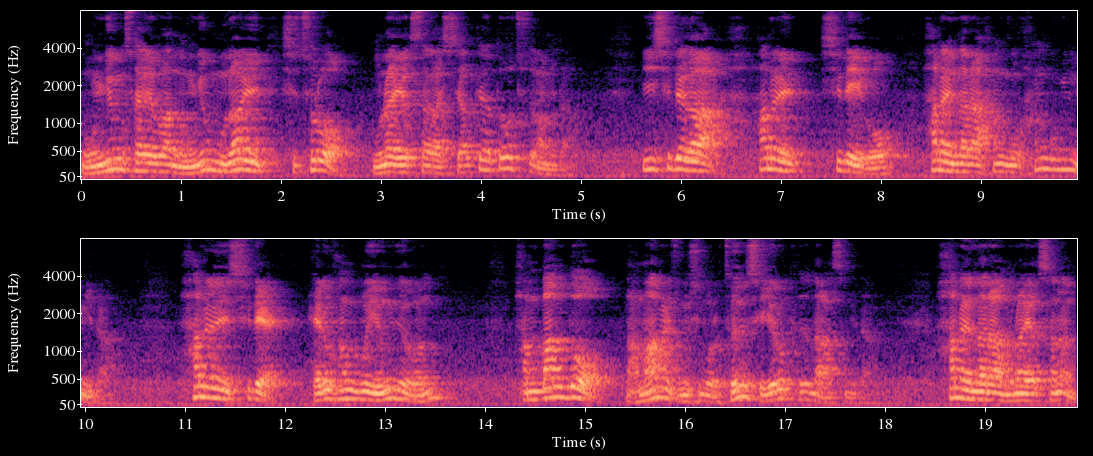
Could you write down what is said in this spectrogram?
농경사회와 농경문화의 시초로 문화 역사가 시작되었다고 추정합니다. 이 시대가 하나의 시대이고 하나의 나라 한국 한국인입니다. 하나의 시대 해륙 한국의 영역은 한반도 남한을 중심으로 전 세계로 펴져나갔습니다. 하나의 나라 문화 역사는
